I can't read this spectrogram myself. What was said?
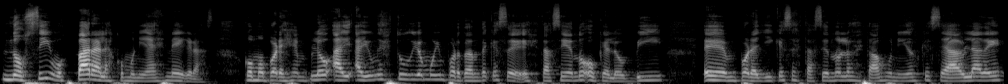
nocivos para las comunidades negras, como por ejemplo, hay, hay un estudio muy importante que se está haciendo o que lo vi Em, por allí que se está haciendo en los Estados Unidos, que se habla de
